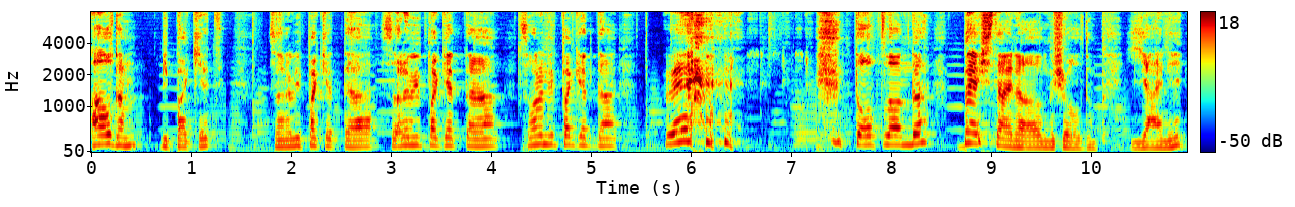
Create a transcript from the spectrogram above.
Aldım bir paket. Sonra bir paket daha. Sonra bir paket daha. Sonra bir paket daha. Ve toplamda 5 tane almış oldum. Yani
